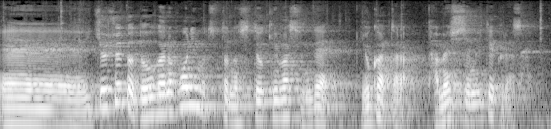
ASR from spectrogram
えー一応ちょっと動画の方にもちょっと載せておきますんでよかったら試してみてください。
